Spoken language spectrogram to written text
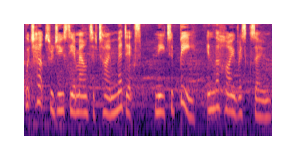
which helps reduce the amount of time medics need to be in the high risk zone.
